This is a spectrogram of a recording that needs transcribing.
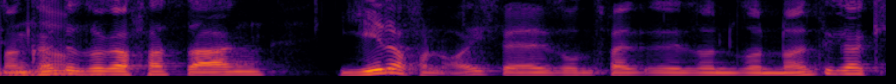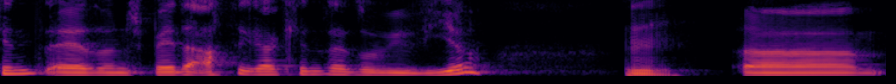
man könnte Namen. sogar fast sagen, jeder von euch wäre so ein, zwei- äh, so ein, so ein 90er-Kind, äh, so ein später 80er-Kind seid, so wie wir, ähm,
